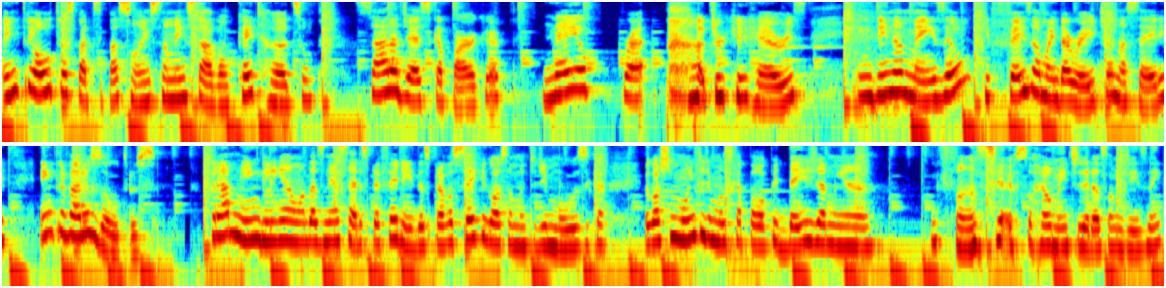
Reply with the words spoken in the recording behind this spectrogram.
Entre outras participações, também estavam Kate Hudson, Sarah Jessica Parker, Neil Pra- Patrick Harris, Indina Menzel, que fez a mãe da Rachel na série, entre vários outros. Pra mim, Glee é uma das minhas séries preferidas. Pra você que gosta muito de música, eu gosto muito de música pop desde a minha infância. Eu sou realmente geração Disney.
